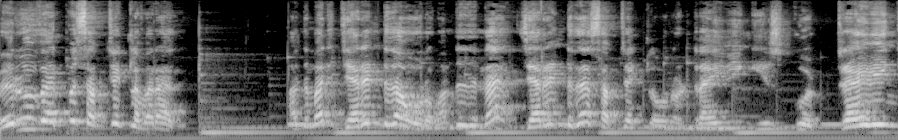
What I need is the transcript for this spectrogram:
வெறும் வெர்பு சப்ஜெக்ட்ல வராது. அந்த மாதிரி ஜெரண்ட் தான் வரும். வந்ததுன்னா ஜெரண்ட் தான் சப்ஜெக்ட்ல வரும். Driving is good driving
